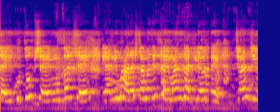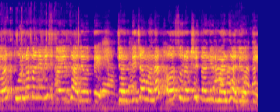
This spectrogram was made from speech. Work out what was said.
आदिलशाही कुतुबशाही मुघलशाही यांनी महाराष्ट्रामध्ये थैमान घातले होते. जनजीवन पूर्णपणे विस्कळीत झाले होते. जनतेच्या मनात असुरक्षितता निर्माण झाली होती.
